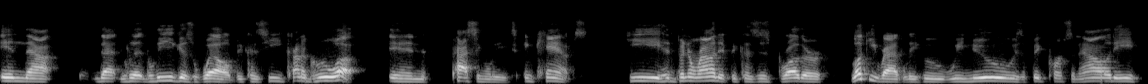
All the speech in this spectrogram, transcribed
in that that league as well because he kind of grew up in passing leagues in camps he had been around it because his brother, Lucky Radley, who we knew was a big personality,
